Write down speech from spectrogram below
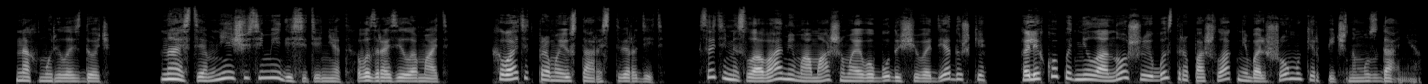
— нахмурилась дочь. «Настя, мне еще семидесяти нет», — возразила мать. «Хватит про мою старость твердить». С этими словами мамаша моего будущего дедушки легко подняла ношу и быстро пошла к небольшому кирпичному зданию.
